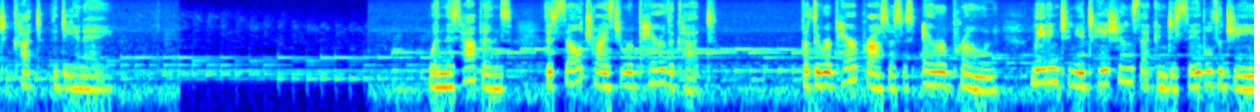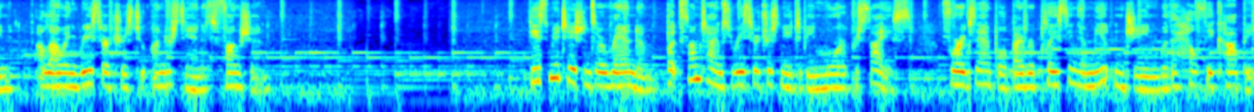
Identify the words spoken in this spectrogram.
to cut the DNA. When this happens, the cell tries to repair the cut. But the repair process is error prone, leading to mutations that can disable the gene, allowing researchers to understand its function. These mutations are random, but sometimes researchers need to be more precise, for example, by replacing a mutant gene with a healthy copy.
